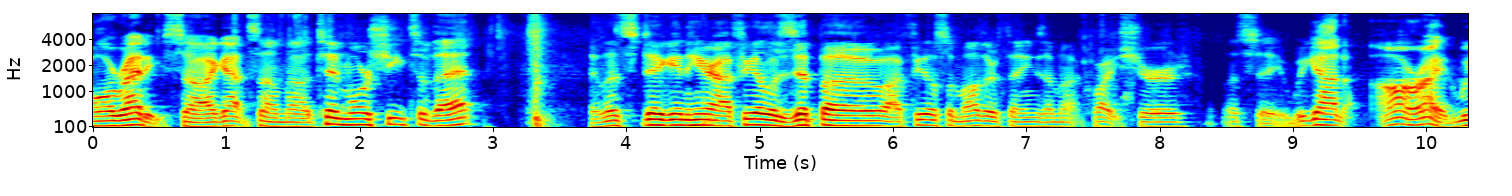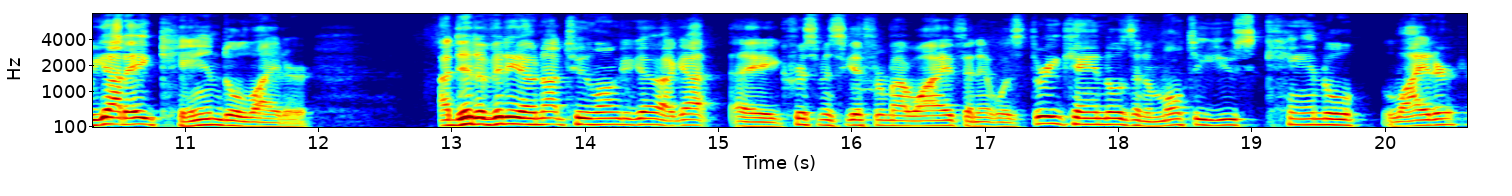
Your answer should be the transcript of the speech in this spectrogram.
already. So I got some uh, 10 more sheets of that. Let's dig in here. I feel a Zippo. I feel some other things. I'm not quite sure. Let's see. We got, all right, we got a candle lighter. I did a video not too long ago. I got a Christmas gift for my wife, and it was three candles and a multi-use candle lighter.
